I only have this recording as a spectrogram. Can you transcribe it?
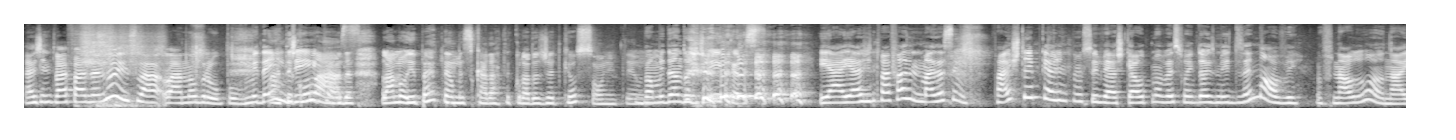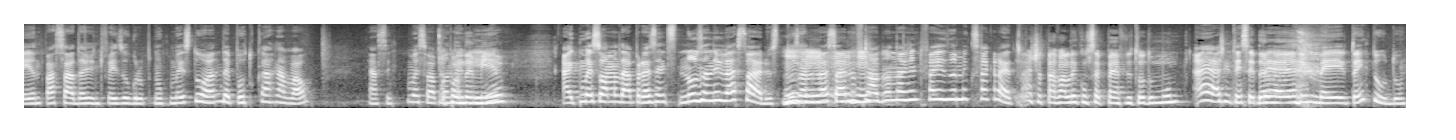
A gente vai fazendo isso lá, lá no grupo. Me deem articulada. dicas. Lá no hiper tem uma escada articulada do jeito que eu sonho. Um. Vão me dando dicas. e aí a gente vai fazendo. Mas assim, faz tempo que a gente não se vê. Acho que a última vez foi em 2019, no final do ano. Aí ano passado a gente fez o grupo no começo do ano, depois do carnaval. É assim que começou a A pandemia. Aí começou a mandar presentes nos aniversários. Nos Uhum, aniversários, uhum. no final do ano, a gente fez amigo secreto. Ah, já tava ali com o CPF de todo mundo. É, a gente tem CPF, e-mail, tem tudo.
